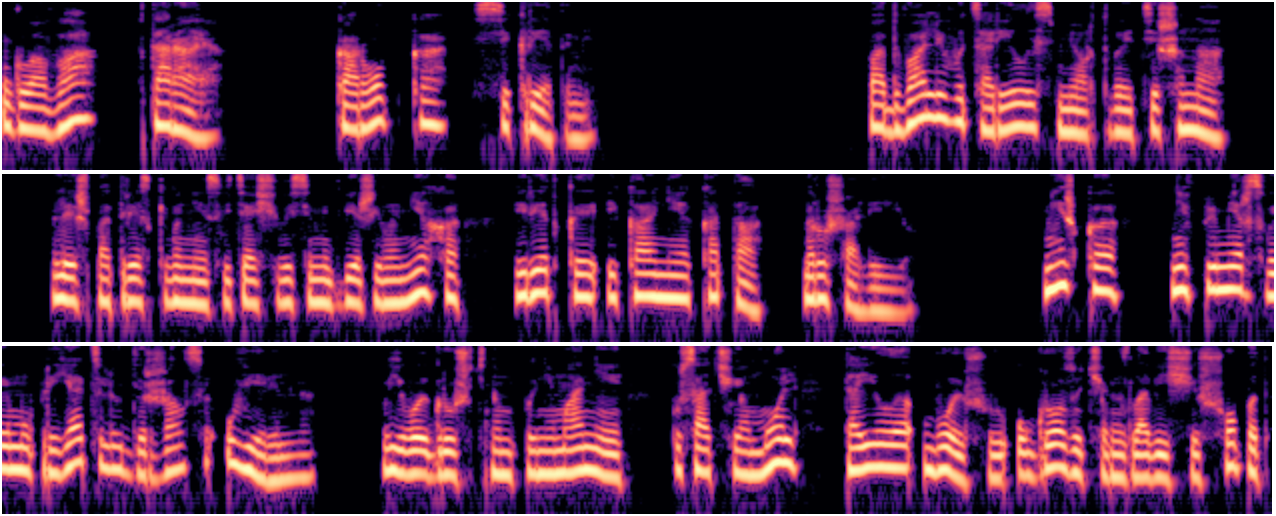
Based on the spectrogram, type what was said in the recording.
Глава вторая. Коробка с секретами. В подвале воцарилась мертвая тишина. Лишь потрескивание светящегося медвежьего меха и редкое икание кота нарушали ее. Мишка, не в пример своему приятелю, держался уверенно. В его игрушечном понимании кусачая моль таила большую угрозу, чем зловещий шепот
